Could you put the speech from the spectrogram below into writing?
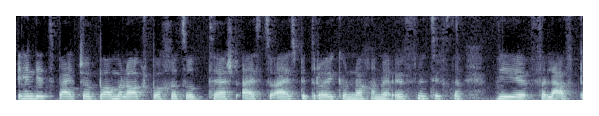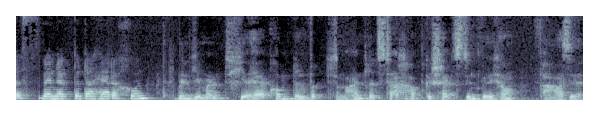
Ihr habt jetzt beide schon ein paar Mal angesprochen, so zuerst eins zu eins Betreuung und nachher öffnet sich das. Wie verläuft das, wenn jemand daher kommt? Wenn jemand hierher kommt, dann wird am Eintrittstag abgeschätzt, in welcher Phase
